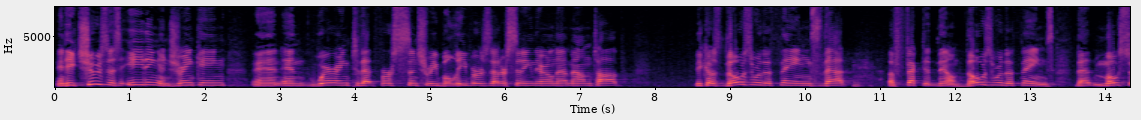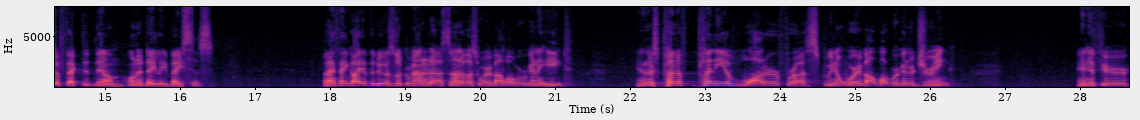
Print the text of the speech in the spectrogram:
And he chooses eating and drinking and, and wearing to that first century believers that are sitting there on that mountaintop because those were the things that affected them. Those were the things that most affected them on a daily basis. But I think all you have to do is look around at us. None of us worry about what we're going to eat. And there's plenty of, plenty of water for us. We don't worry about what we're going to drink. And if, you're,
